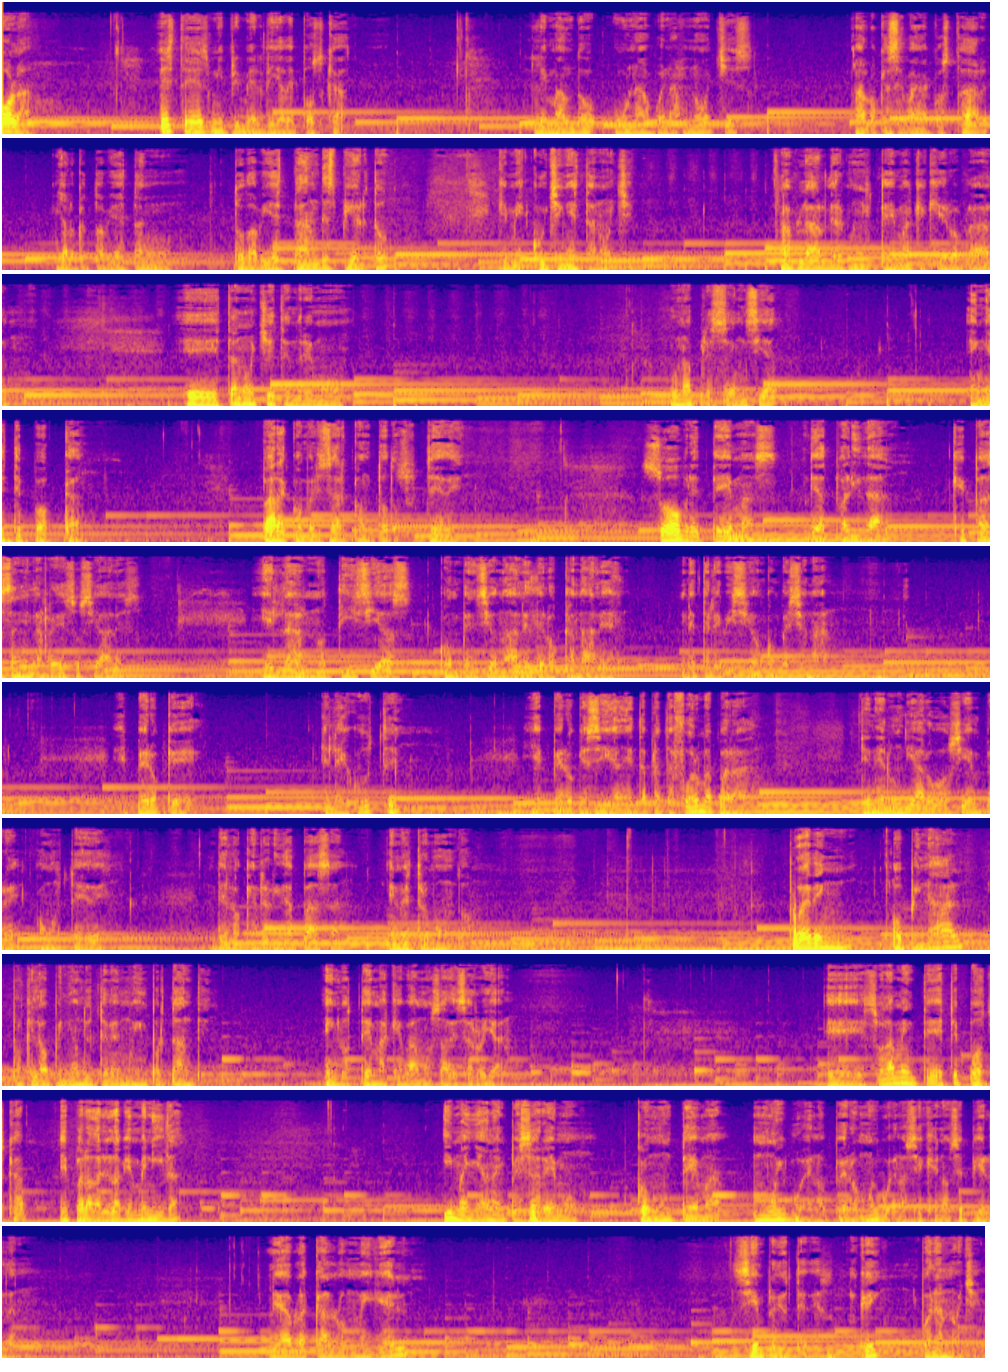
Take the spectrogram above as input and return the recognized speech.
Hola, este es mi primer día de podcast. Le mando unas buenas noches a los que se van a acostar y a los que todavía están todavía están despiertos que me escuchen esta noche. Hablar de algunos temas que quiero hablar. Eh, esta noche tendremos una presencia en este podcast para conversar con todos ustedes sobre temas de actualidad que pasan en las redes sociales y las noticias convencionales de los canales de televisión convencional. Espero que, que les guste y espero que sigan esta plataforma para tener un diálogo siempre con ustedes de lo que en realidad pasa en nuestro mundo. Pueden opinar, porque la opinión de ustedes es muy importante en los temas que vamos a desarrollar. Eh, solamente este podcast es para darle la bienvenida y mañana empezaremos con un tema muy bueno, pero muy bueno, así que no se pierdan. Le habla Carlos Miguel, siempre de ustedes, ¿ok? Buenas noches.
